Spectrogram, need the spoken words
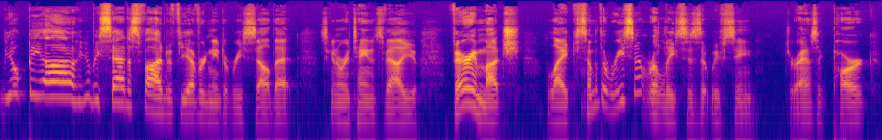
you'll be uh you'll be satisfied if you ever need to resell that. It's going to retain its value very much like some of the recent releases that we've seen. Jurassic Park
